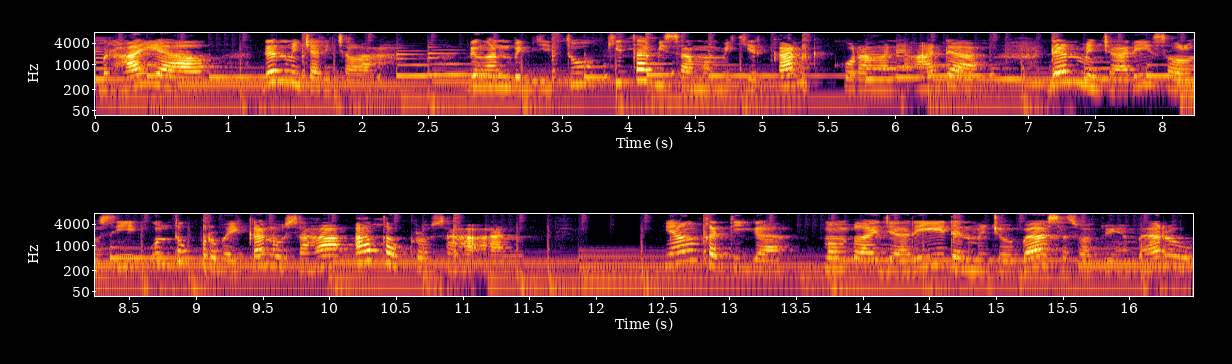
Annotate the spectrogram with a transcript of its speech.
berhayal, dan mencari celah. Dengan begitu, kita bisa memikirkan kekurangan yang ada dan mencari solusi untuk perbaikan usaha atau perusahaan. Yang ketiga, mempelajari dan mencoba sesuatu yang baru.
